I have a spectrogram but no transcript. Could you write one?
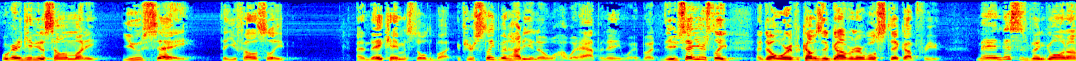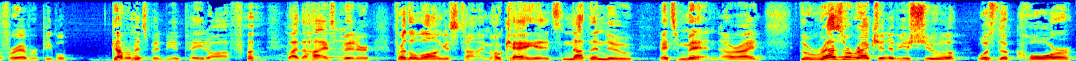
We're going to give you a sum of money. You say that you fell asleep and they came and stole the butt. If you're sleeping, how do you know what happened anyway? But you say you're asleep, and don't worry, if it comes to the governor, we'll stick up for you. Man, this has been going on forever, people. Government's been being paid off by the highest bidder for the longest time, okay? It's nothing new. It's men, all right? The resurrection of Yeshua was the core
